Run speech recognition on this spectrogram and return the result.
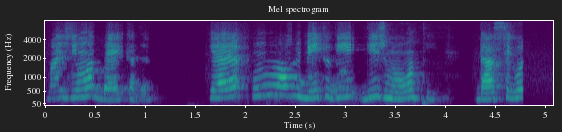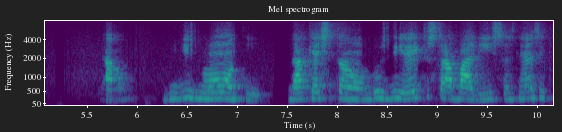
mais de uma década, que é um movimento de desmonte da segurança social, de desmonte da questão dos direitos trabalhistas, né? A gente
